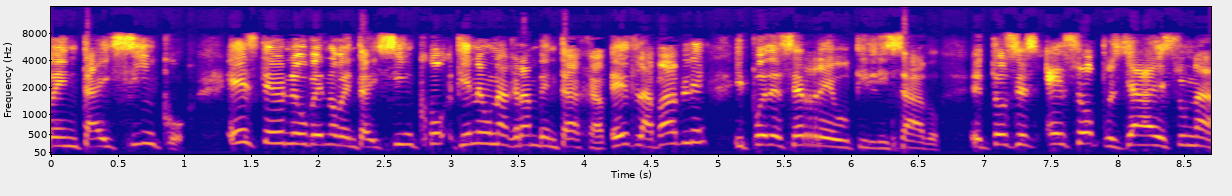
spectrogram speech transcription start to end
NV95. Este NV95 tiene una gran ventaja, es lavable y puede ser reutilizado. Entonces, eso pues ya es una,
